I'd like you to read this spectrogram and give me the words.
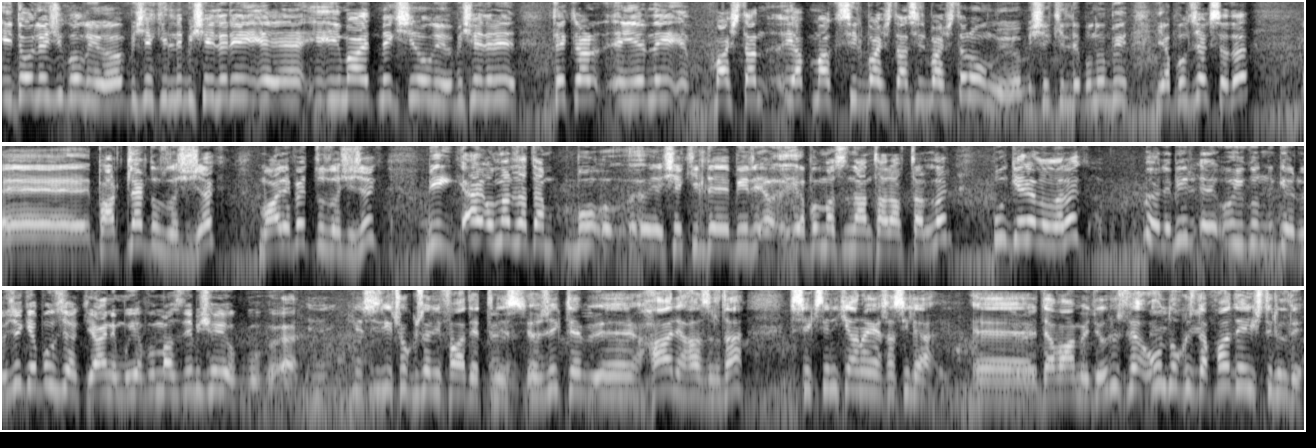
ideolojik oluyor. Bir şekilde bir şeyleri e, ima etmek için oluyor. Bir şeyleri tekrar e, yerine baştan yapmak, sil baştan sil baştan olmuyor. Bir şekilde bunu bir yapılacaksa da e, partiler de uzlaşacak, muhalefet de uzlaşacak. Bir yani onlar zaten bu e, şekilde bir e, yapılmasından taraftarlar. Bu genel olarak böyle bir e, uygun görülecek, yapılacak. Yani bu yapılmaz diye bir şey yok. Bu, e, Kesinlikle çok güzel ifade ettiniz. Özellikle e, hali hazırda 82 anayasasıyla e, devam ediyoruz ve 19 defa değiştirildi.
